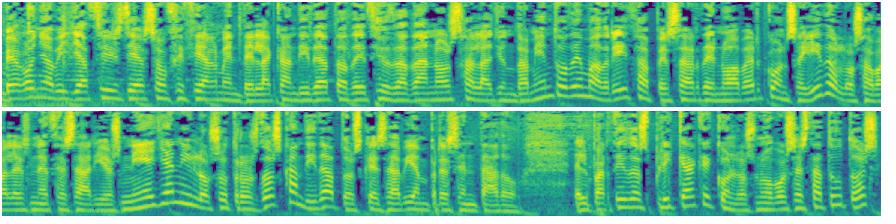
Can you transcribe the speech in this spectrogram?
Begoña Villacís ya es oficialmente la candidata de Ciudadanos al Ayuntamiento de Madrid, a pesar de no haber conseguido los avales necesarios, ni ella ni los otros dos candidatos que se habían presentado. El partido explica que con los nuevos estatutos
